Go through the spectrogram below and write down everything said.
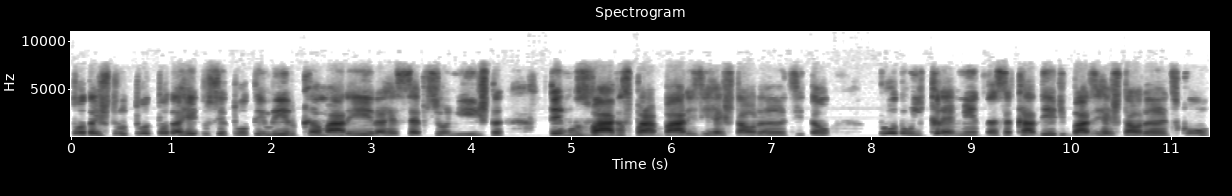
toda a estrutura, toda a rede do setor hoteleiro, camareira, recepcionista, temos vagas para bares e restaurantes, então todo um incremento nessa cadeia de bares e restaurantes com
